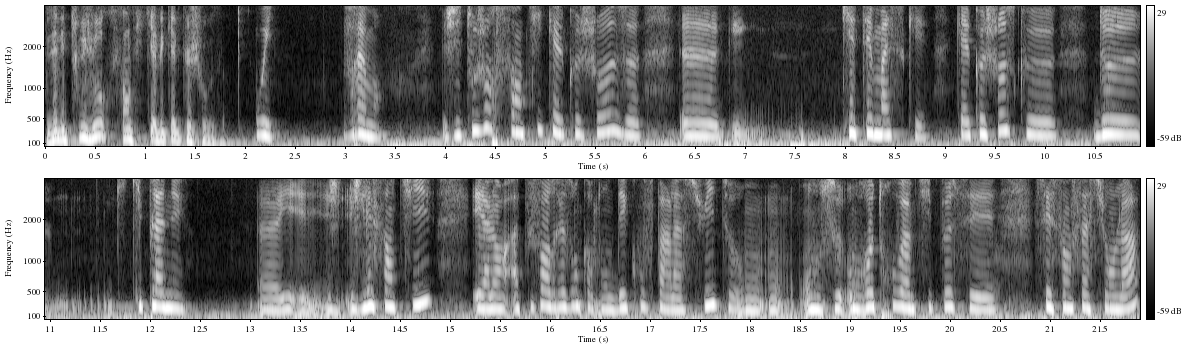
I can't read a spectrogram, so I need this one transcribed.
vous avez toujours senti qu'il y avait quelque chose. Oui, vraiment. J'ai toujours senti quelque chose euh, qui était masqué, quelque chose que de qui, qui planait. Euh, je je l'ai senti, et alors à plus forte raison quand on découvre par la suite, on, on- on se, on retrouve un petit peu ces, ces sensations-là.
